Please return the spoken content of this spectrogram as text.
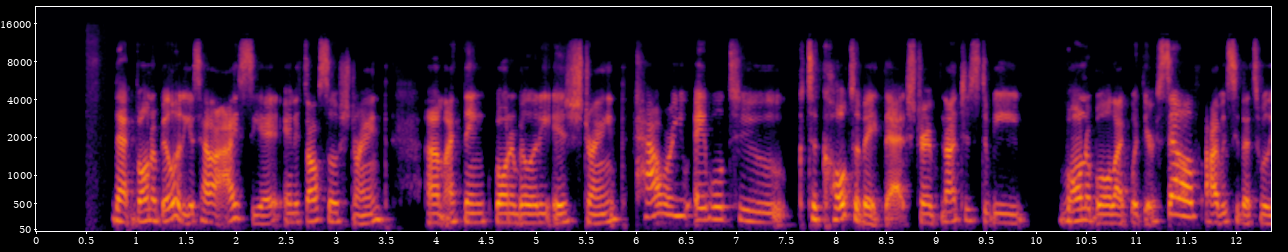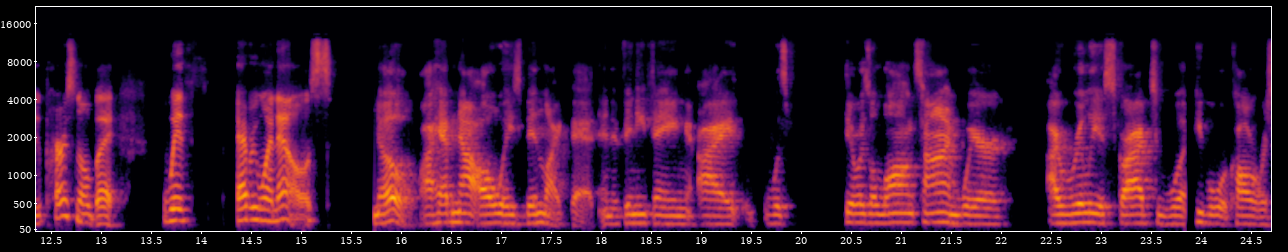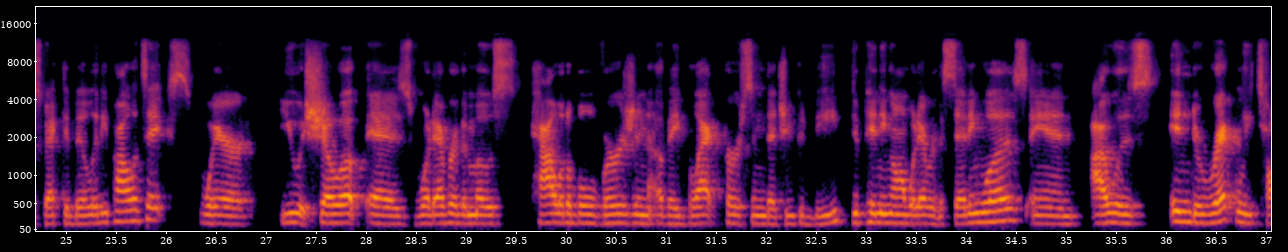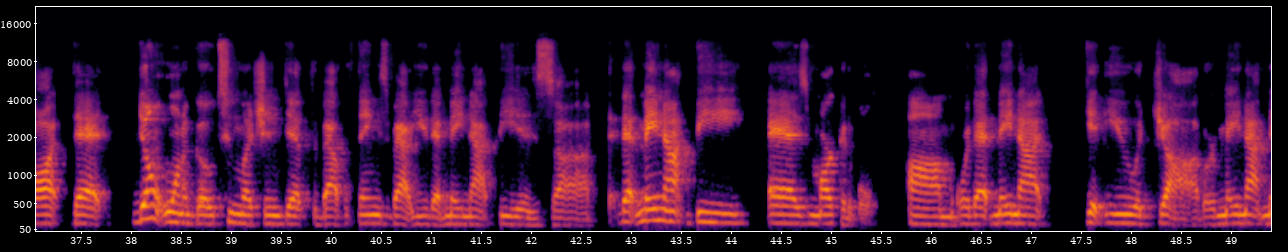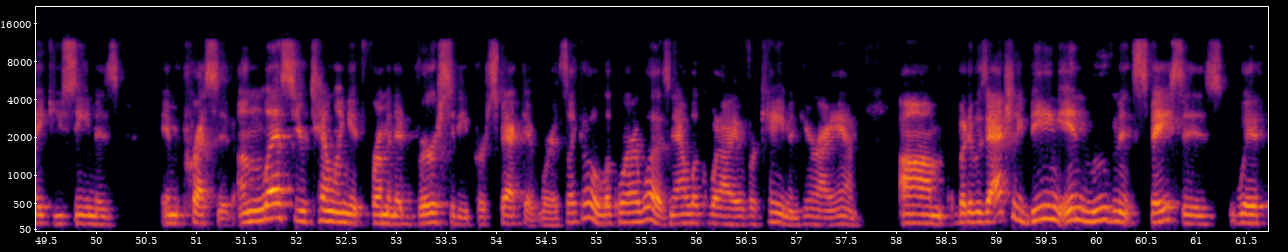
that vulnerability is how I see it. And it's also strength. Um, I think vulnerability is strength. How are you able to to cultivate that strength, not just to be vulnerable like with yourself? Obviously, that's really personal, but with everyone else. No, I have not always been like that. And if anything, I was there was a long time where I really ascribed to what people would call respectability politics, where you would show up as whatever the most palatable version of a black person that you could be depending on whatever the setting was and i was indirectly taught that don't want to go too much in depth about the things about you that may not be as uh, that may not be as marketable um, or that may not get you a job or may not make you seem as impressive unless you're telling it from an adversity perspective where it's like oh look where i was. Now look what i overcame and here i am. Um, but it was actually being in movement spaces with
